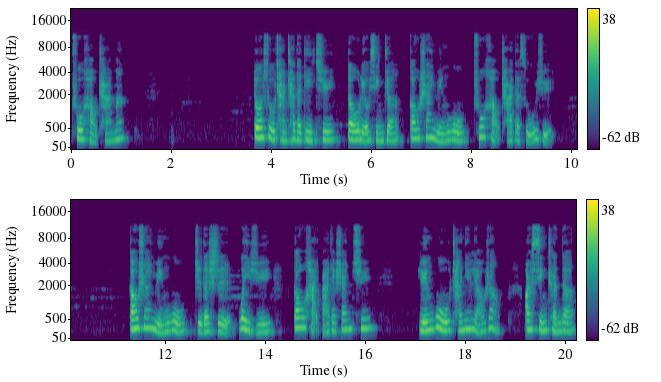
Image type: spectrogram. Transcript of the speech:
出好茶吗？多数产茶的地区都流行着“高山云雾出好茶”的俗语。高山云雾指的是位于高海拔的山区，云雾常年缭绕而形成的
